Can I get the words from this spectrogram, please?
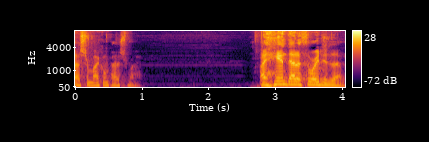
Pastor Michael and Pastor Mike. I hand that authority to them.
